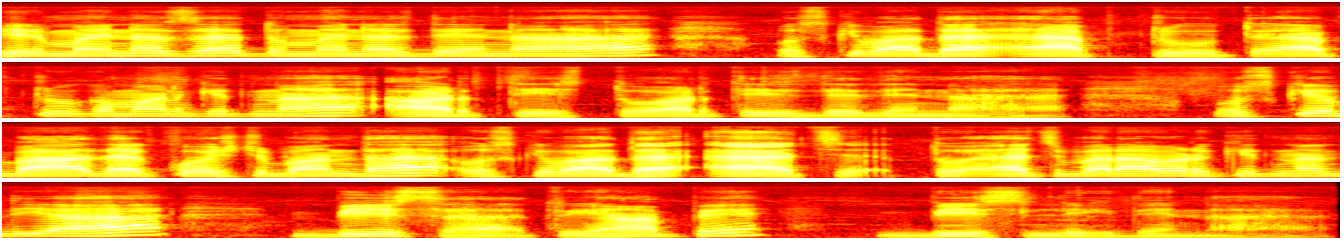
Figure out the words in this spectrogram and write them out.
फिर माइनस है तो माइनस देना है। उसके बाद है एफ़ टू तो एफ़ टू का मान कितना है? अड़तीस। तो अड़तीस दे देना है। उसके बाद है क्वेश्चन बंद है, उसके बाद है एच। तो एच बराबर कितना दिया है? बीस है। तो यहाँ पे बीस लिख देना है।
